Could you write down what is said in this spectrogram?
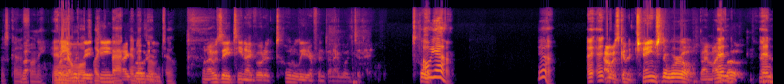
That's kind of But funny. when And he I was almost like 18, back I into voted- too. When I was 18, I voted totally different than I would today. Oh yeah, yeah. And, and- I was going to change the world by my And- vote. and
